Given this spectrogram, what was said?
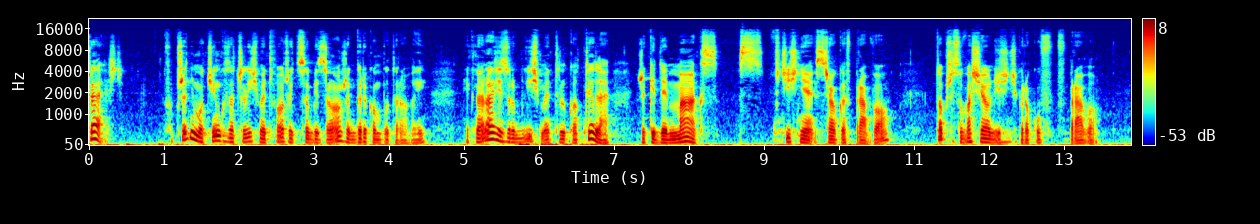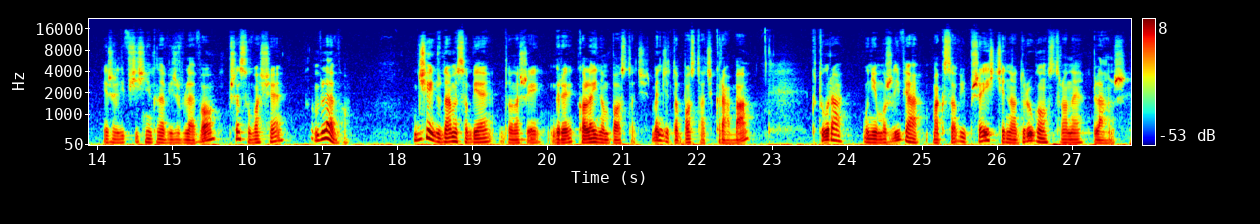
Cześć! W poprzednim odcinku zaczęliśmy tworzyć sobie zalążek gry komputerowej. Jak na razie zrobiliśmy tylko tyle, że kiedy Max wciśnie strzałkę w prawo, to przesuwa się o 10 kroków w prawo. Jeżeli wciśnie klawisz w lewo, przesuwa się w lewo. Dzisiaj dodamy sobie do naszej gry kolejną postać. Będzie to postać kraba, która uniemożliwia Maxowi przejście na drugą stronę planszy.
